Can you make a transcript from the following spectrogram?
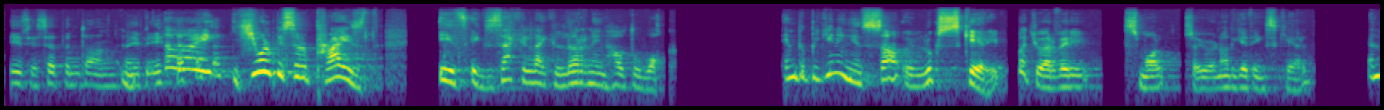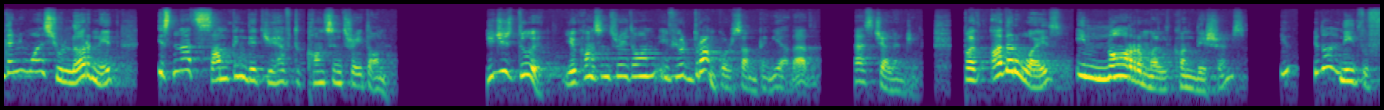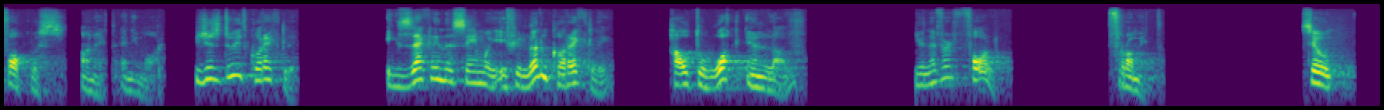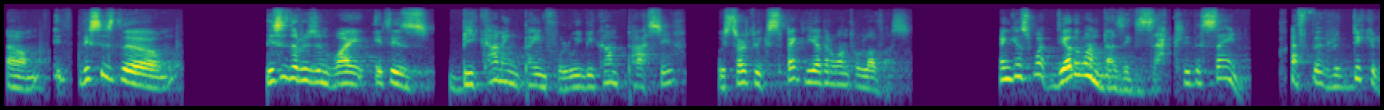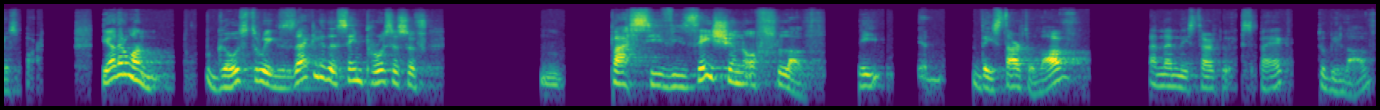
Easier said than done, maybe. I, you will be surprised. It's exactly like learning how to walk. In the beginning, it, sound, it looks scary, but you are very small, so you're not getting scared. And then once you learn it, it's not something that you have to concentrate on. You just do it. You concentrate on if you're drunk or something. Yeah, that, that's challenging. But otherwise, in normal conditions, don't need to focus on it anymore. You just do it correctly. Exactly in the same way, if you learn correctly how to walk in love, you never fall from it. So um, it, this is the this is the reason why it is becoming painful. We become passive. We start to expect the other one to love us. And guess what? The other one does exactly the same. That's the ridiculous part. The other one goes through exactly the same process of passivization of love. They, they start to love, and then they start to expect to be loved,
